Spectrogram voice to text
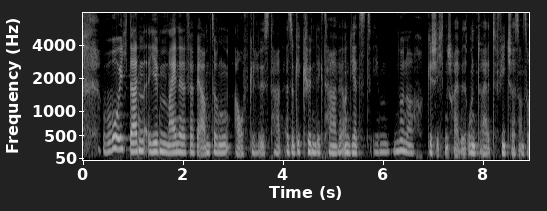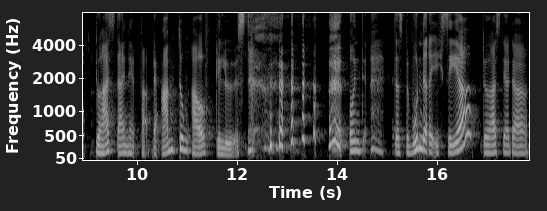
wo ich dann eben meine Verbeamtung aufgelöst habe, also gekündigt habe und jetzt eben nur noch Geschichten schreibe und halt Features und so. Du hast deine Verbeamtung aufgelöst. und das bewundere ich sehr. Du hast ja da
